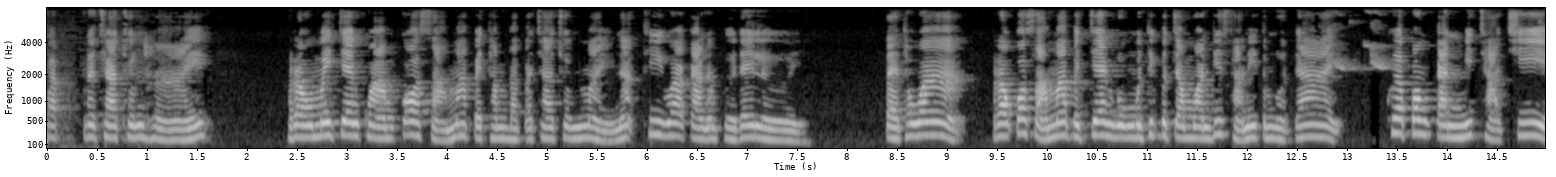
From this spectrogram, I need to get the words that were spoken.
บัตรประชาชนหาย เราไม่แจ้งความก็สามารถไปทำบัตรประชาชนใหม่ณนะที่ว่าการอำเภอได้เลย แต่ทว่าเราก็สามารถไปแจ้งลงบันทึกประจำวันที่สถานีตำรวจได้ เพื่อป้องกันมิจฉาชีพ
